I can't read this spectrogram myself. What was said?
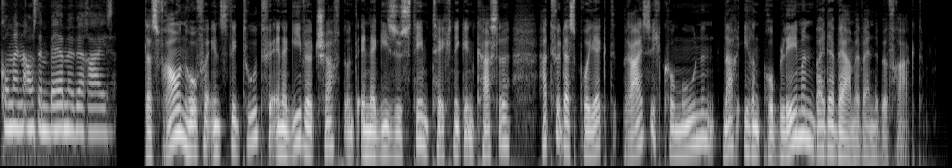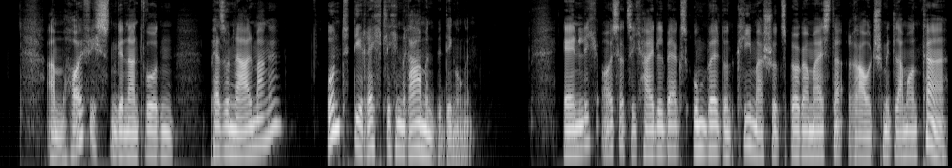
kommen aus dem Wärmebereich. Das Fraunhofer Institut für Energiewirtschaft und Energiesystemtechnik in Kassel hat für das Projekt 30 Kommunen nach ihren Problemen bei der Wärmewende befragt. Am häufigsten genannt wurden Personalmangel und die rechtlichen Rahmenbedingungen. Ähnlich äußert sich Heidelbergs Umwelt- und Klimaschutzbürgermeister Raul Schmidt-Lamontin,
